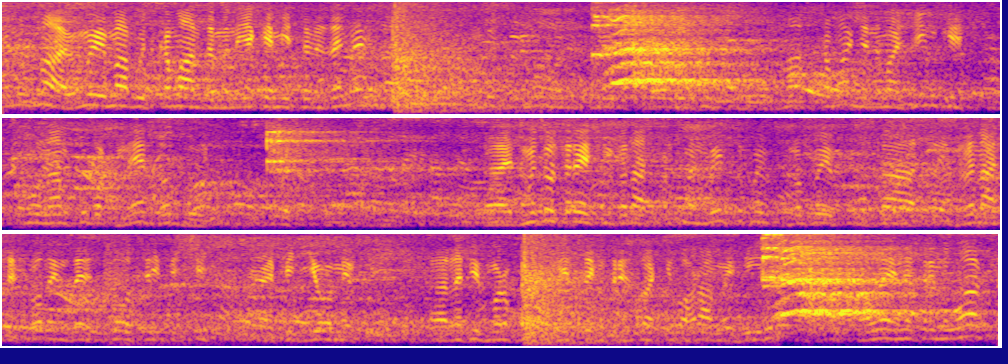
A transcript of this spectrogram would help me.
Я не знаю, ми, мабуть, командами ніяке місце не займемо. У нас в команді немає жінки, тому нам кубок не дадуть. Е, Дмитро Терещенко, наш спортсмен, виступив, зробив за 12 хвилин десь 136 е, підйомів на півмарафонський цикл 32 кілограми і але не тренувався,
